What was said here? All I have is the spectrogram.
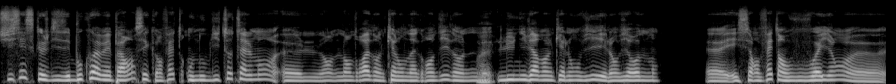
tu sais, ce que je disais beaucoup à mes parents, c'est qu'en fait, on oublie totalement euh, l'en- l'endroit dans lequel on a grandi, dans le- Ouais. l'univers dans lequel on vit et l'environnement. Euh, et c'est en fait en vous voyant euh,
